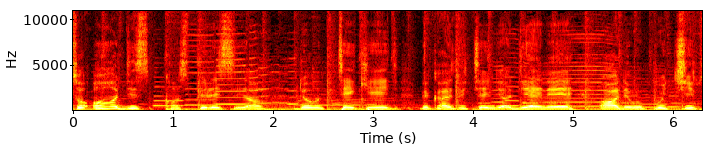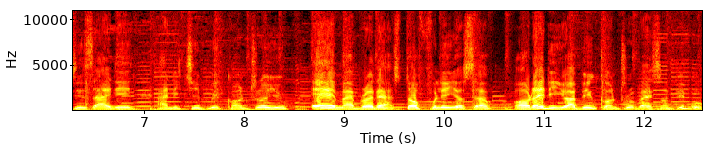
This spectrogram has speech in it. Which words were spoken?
so all this conspiracy of don't take it because you change your dna or they will put chips inside it and the chip will control you. Hey my brother stop fooling yourself. Already you are being controlled by some people.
